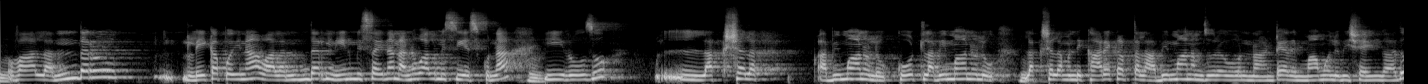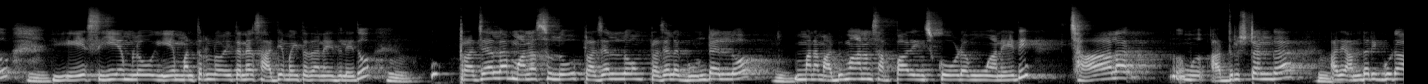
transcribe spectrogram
వాళ్ళందరూ లేకపోయినా వాళ్ళందరిని నేను మిస్ అయినా నన్ను వాళ్ళు మిస్ చేసుకున్నా ఈ రోజు లక్షల అభిమానులు కోట్ల అభిమానులు లక్షల మంది కార్యకర్తల అభిమానం జూరగొన్న అంటే అది మామూలు విషయం కాదు. ఏ సీఎంలో ఏ మంత్రుల్లో అయితేనే సాధ్యమవుతుంది అనేది లేదు. ప్రజల మనసులో ప్రజల్లో ప్రజల గుండెల్లో మనం అభిమానం సంపాదించుకోవడము అనేది చాలా అదృష్టంగా అది అందరికి కూడా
